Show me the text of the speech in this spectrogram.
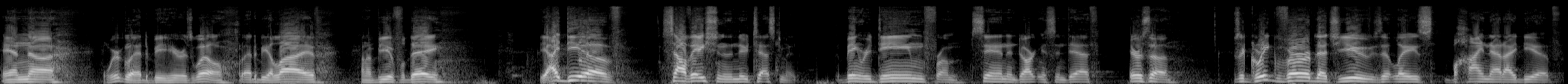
And uh, we're glad to be here as well. Glad to be alive on a beautiful day. The idea of salvation in the New Testament, being redeemed from sin and darkness and death, there's a, there's a Greek verb that's used that lays behind that idea of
